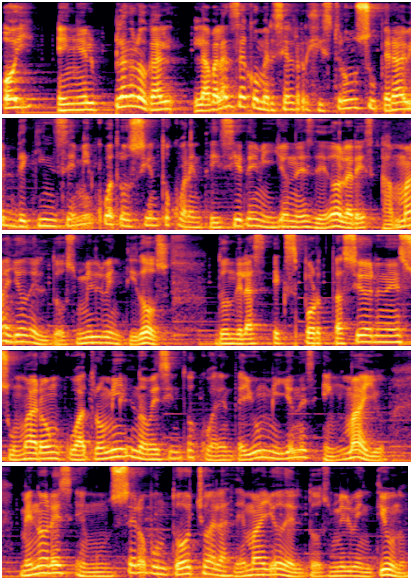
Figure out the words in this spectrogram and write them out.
Hoy, en el plano local, la balanza comercial registró un superávit de 15.447 millones de dólares a mayo del 2022, donde las exportaciones sumaron 4.941 millones en mayo, menores en un 0.8 a las de mayo del 2021,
